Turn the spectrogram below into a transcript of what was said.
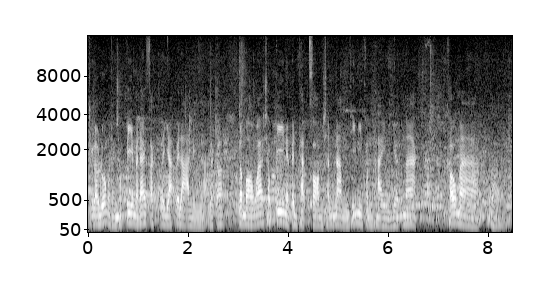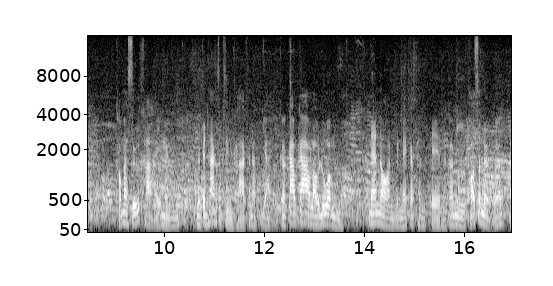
จริงเราร่วมกับทางช้อปปีมาได้สักระยะเวลาหนึ่งแล้วแล้วก็เรามองว่าช้อปปีเนี่ยเป็นแพลตฟอร์มชั้นนำที่มีคนไทยเยอะมาก เข้ามาเอ่อเขามาซื้อขายเหมือนเหมือนเป็นห้างสรรพสินค้าขนาดใหญ่ ก็ 99 เราร่วมแน่นอนเป็นแม็กกับแคมเปญแล้วก็มีข้อเสนออ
